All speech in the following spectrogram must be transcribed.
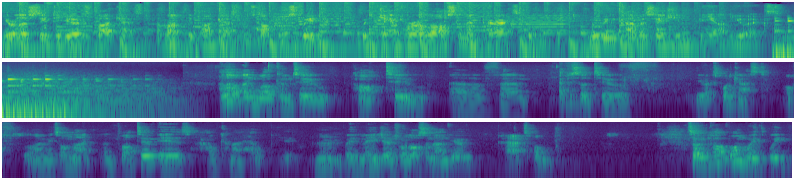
You're listening to UX Podcast, a monthly podcast from Stockholm, Sweden, with James Royal Lawson and Per Axbom, moving the conversation beyond UX. Hello and welcome to part two of um, episode two of the UX podcast offline meets online. And part two is how can I help you? Mm. With me, James Roy Lawson, and you. Per Axbom. So in part one, we, we,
